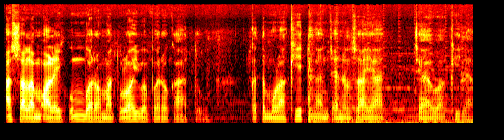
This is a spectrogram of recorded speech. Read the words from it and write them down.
Assalamualaikum warahmatullahi wabarakatuh. Ketemu lagi dengan channel saya Jawa Gila.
